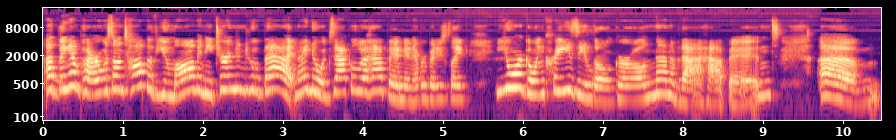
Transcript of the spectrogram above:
A vampire was on top of you, mom, and he turned into a bat, and I know exactly what happened. And everybody's like, You're going crazy, little girl. None of that happened. Um,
